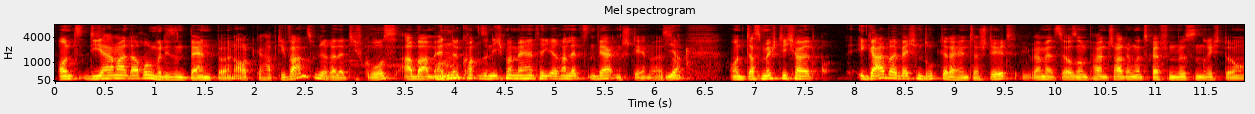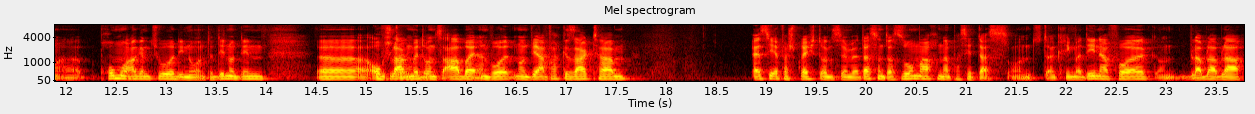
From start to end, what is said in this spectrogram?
Und die haben halt auch irgendwann diesen Band-Burnout gehabt. Die waren sogar relativ groß, aber am mhm. Ende konnten sie nicht mal mehr hinter ihren letzten Werken stehen, weißt ja. du? Und das möchte ich halt egal bei welchem Druck der dahinter steht, wir haben jetzt ja so ein paar Entscheidungen treffen müssen Richtung äh, Promo-Agentur, die nur unter den und den äh, Auflagen mit uns arbeiten ja. wollten und wir einfach gesagt haben, es ihr versprecht uns, wenn wir das und das so machen, dann passiert das und dann kriegen wir den Erfolg und bla bla bla.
